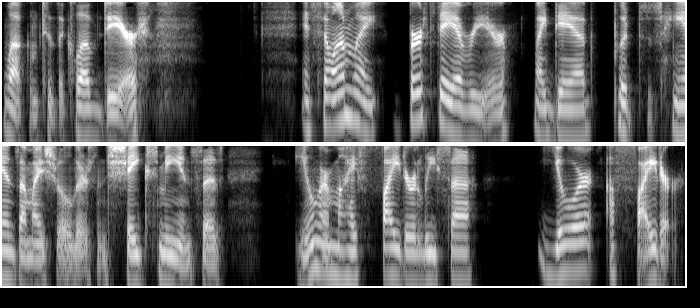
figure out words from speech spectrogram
Welcome to the club, dear. And so on my birthday every year, my dad puts his hands on my shoulders and shakes me and says, You're my fighter, Lisa. You're a fighter.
